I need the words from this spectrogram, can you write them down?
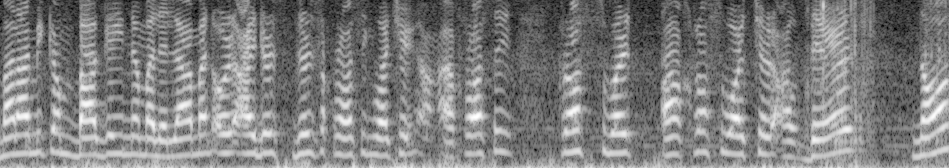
marami kang bagay na malalaman or either there's a crossing watcher uh, crossing cross uh, cross watcher out there, no?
